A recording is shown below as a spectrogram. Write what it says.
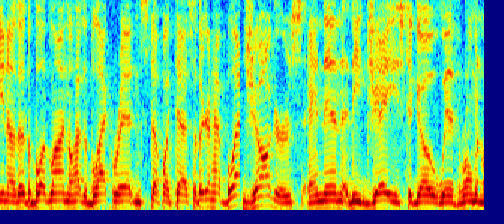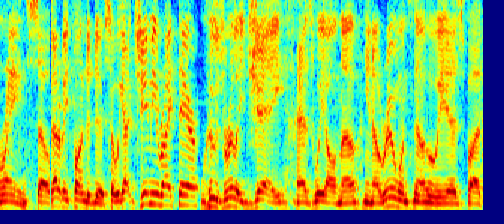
you know, they're the bloodline. They'll have the black, red, and stuff like that. So they're going to have black joggers and then the J's to go with Roman Reigns. So that'll be fun to do. So we got Jimmy right there, who's really Jey, as we all know. You know, real ones know who he is, but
